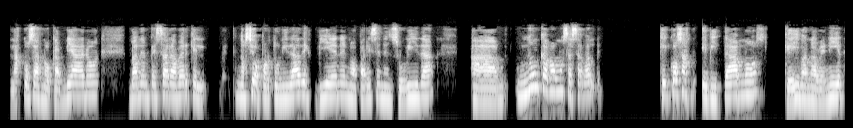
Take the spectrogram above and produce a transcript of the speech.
las cosas no cambiaron. Van a empezar a ver que, no sé, oportunidades vienen o aparecen en su vida. Ah, nunca vamos a saber qué cosas evitamos que iban a venir.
